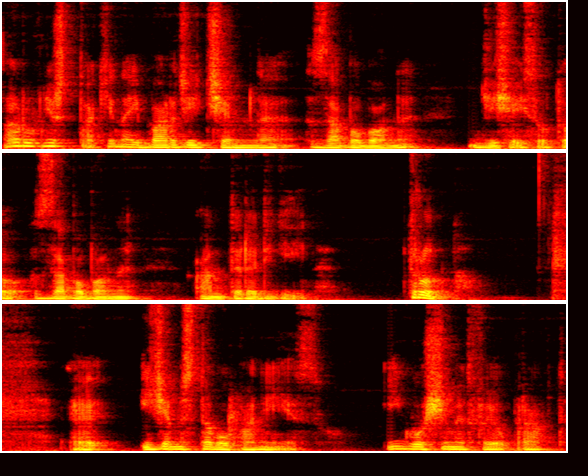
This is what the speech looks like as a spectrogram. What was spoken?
a również takie najbardziej ciemne zabobony. Dzisiaj są to zabobony antyreligijne. Trudno. E, idziemy z Tobą, Panie Jezu, i głosimy Twoją prawdę.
